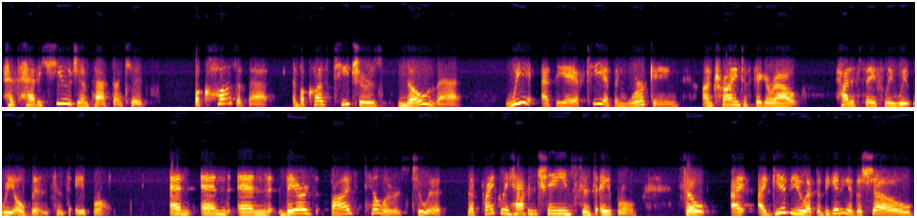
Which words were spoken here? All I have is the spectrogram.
has had a huge impact on kids. Because of that, and because teachers know that, we at the AFT have been working on trying to figure out how to safely re- reopen since April. And, and, and there's five pillars to it that frankly haven't changed since April. So I, I give you at the beginning of the show,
